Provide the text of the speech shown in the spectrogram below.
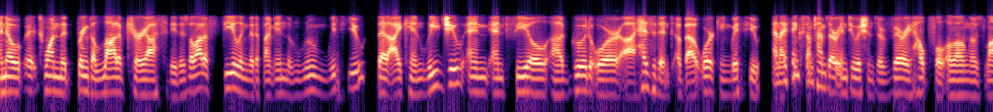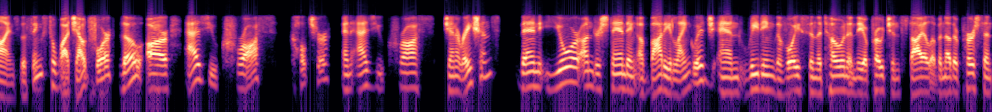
I know it's one that brings a lot of curiosity. There's a lot of feeling that if I'm in the room with you, that I can read you and and feel uh, good or uh, hesitant about working with you. And I think sometimes our intuitions are very helpful along those lines. The things to watch out for, though, are as you cross culture and as you cross generations, then your understanding of body language and reading the voice and the tone and the approach and style of another person,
